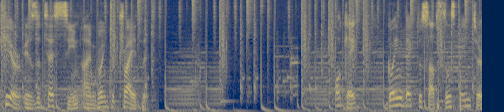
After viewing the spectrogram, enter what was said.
Here is the test scene I'm going to try it with. Okay, going back to Substance Painter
